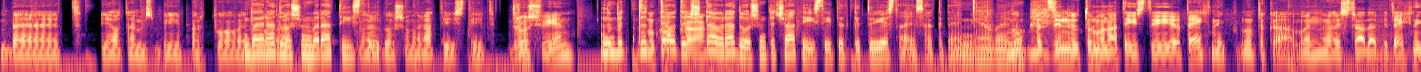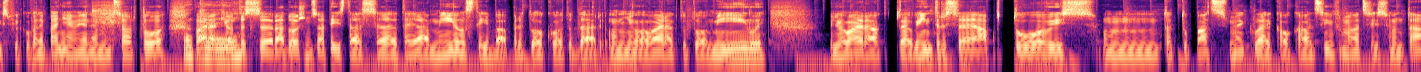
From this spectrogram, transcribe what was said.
Bet jautājums bija par to, vai, vai radošumu var attīstīt. Vai radošumu var attīstīt. Droši vien. Nu, bet nu, tev taču kā... tavu radošumu taču attīstīja, tad, kad tu iestājies akadēmijā. Vai, nu, nu? Bet, zini, tur man attīstīja tehniku. Nu, kā, man, es strādāju pie tehnikas, pie kaut kādiem paņēmieniem, un caur to okay. vairāk jau tas radošums attīstās tajā mīlestībā pret to, ko tu dari. Un jo vairāk tu to mīli, jo vairāk tev interesē ap to visu, un tad tu pats meklē kaut kādas informācijas, un tā,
